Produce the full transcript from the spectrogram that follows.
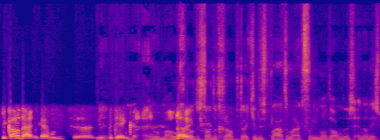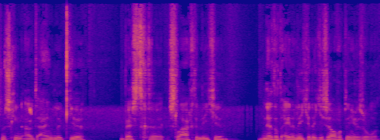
je kan het eigenlijk helemaal niet, uh, nee. niet bedenken. En hoe, maar hoe groot is dan de grap dat je dus platen maakt voor iemand anders... en dan is misschien uiteindelijk je best geslaagde liedje... net dat ene liedje dat je zelf hebt ingezongen?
